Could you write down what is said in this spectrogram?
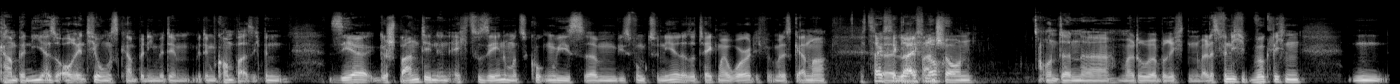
Company, also Orientierungscompany mit dem, mit dem Kompass. Ich bin sehr gespannt, den in echt zu sehen, um mal zu gucken, wie es, ähm, wie es funktioniert. Also Take My Word, ich würde mir das gerne mal ich zeig's dir äh, gleich anschauen. und dann äh, mal drüber berichten. Weil das finde ich wirklich ein, ein,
